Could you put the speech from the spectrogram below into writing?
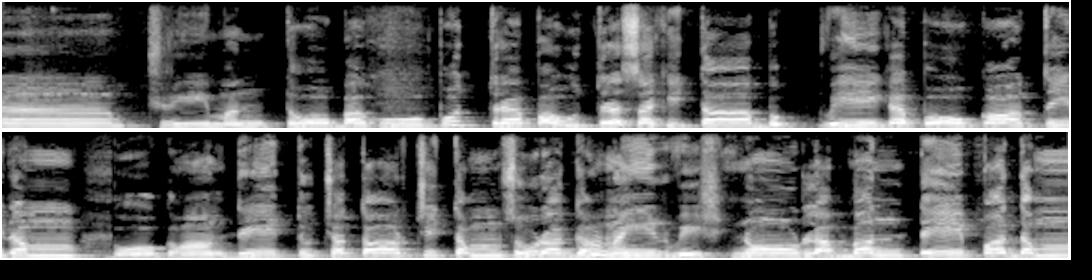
श्रीमन्तो बहुपुत्रपौत्रसहिता भुक्त्वेगपोकातिरं भोगान् देतु चतार्चितं सुरगणैर्विष्णो लभन्ते पदम्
